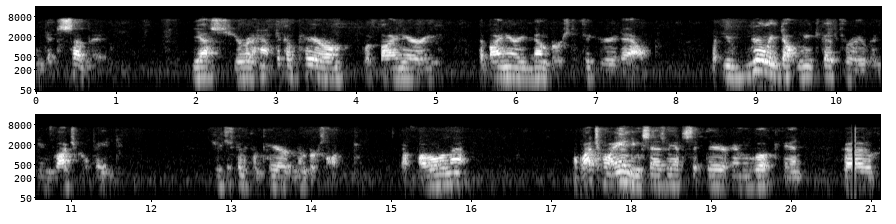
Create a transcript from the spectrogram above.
and get to subnet. Yes, you're going to have to compare them with binary, the binary numbers to figure it out. But you really don't need to go through and do logical AND. You're just going to compare numbers on it. Y'all follow on that? Well, logical anding says we have to sit there and look and go,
